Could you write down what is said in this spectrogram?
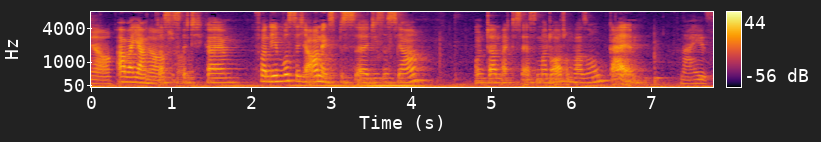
Ja. Aber ja, ja das ist richtig geil. Von dem wusste ich auch nichts bis äh, dieses Jahr. Und dann war ich das erste Mal dort und war so, geil. Nice.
